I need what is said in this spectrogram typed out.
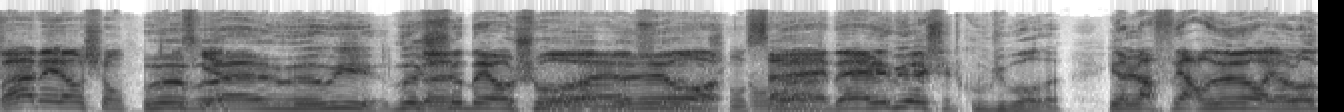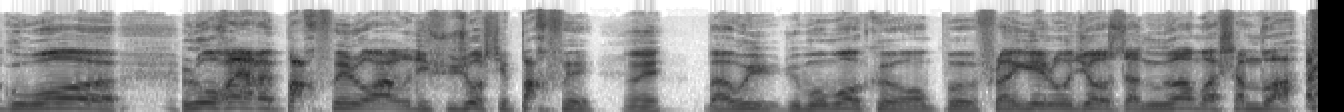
Ouais, Mélenchon. Ouais, y a bah, euh, oui, monsieur Ouais. Mélenchon. Ouais, ouais, monsieur ouais, Mélenchon, ça va. ouais, ben, elle est bien cette Coupe du Monde. Il y a de la ferveur, il y a l'engouement, euh, l'horaire est parfait, l'horaire de diffusion c'est parfait. Ouais. Bah oui, du moment qu'on peut flinguer l'audience d'Anouna, moi ça me va.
